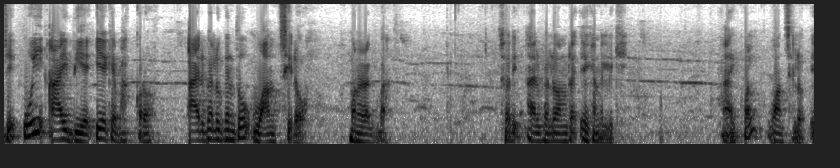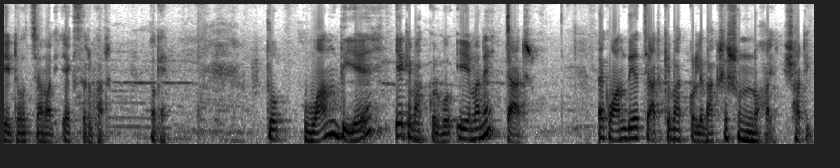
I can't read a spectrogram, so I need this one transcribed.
যে ওই আই দিয়ে একে ভাগ করো। আয়ের ভ্যালু কিন্তু ওয়ান ছিল মনে রাখবা। সরি আর ভ্যালু আমরা এখানে লিখি। আই ওয়ান ছিল, এটা হচ্ছে আমার এক্সের ঘর। ওকে তো ওয়ান দিয়ে একে ভাগ করব এ মানে চার। দেখো ওয়ান দিয়ে চারকে ভাগ করলে ভাগশেষ শূন্য হয়, সঠিক।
